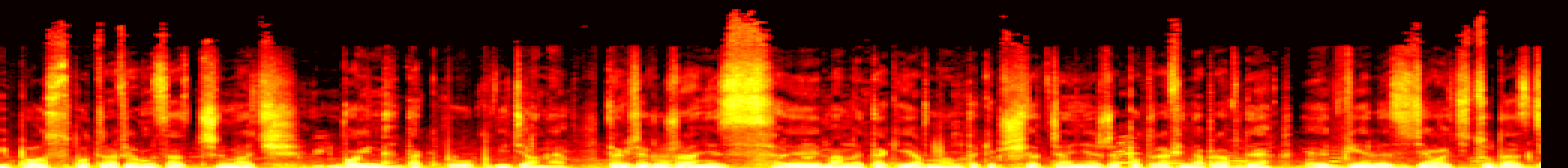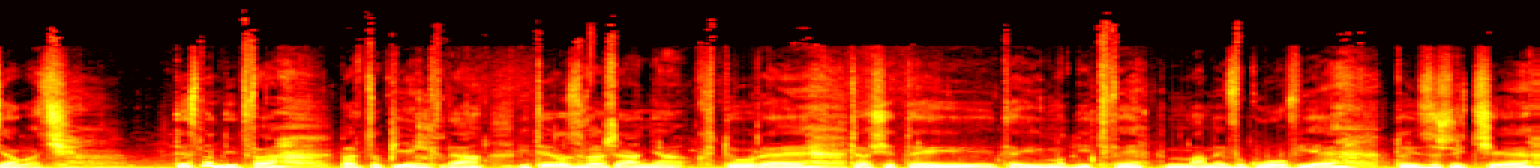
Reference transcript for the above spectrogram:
i post potrafią zatrzymać wojnę, tak było powiedziane. Także różaniec y, mamy takie, ja mam takie przeświadczenie, że potrafi naprawdę y, wiele zdziałać, cuda zdziałać. To jest modlitwa bardzo piękna i te rozważania, które w czasie tej, tej modlitwy mamy w głowie, to jest życie,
